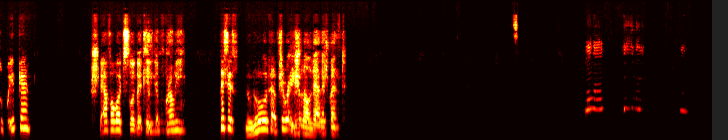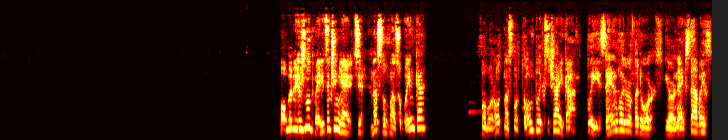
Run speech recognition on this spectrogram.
Зупинка. Шляхове експлуатаційне управління. This is Road Operational Management. Обережно двері зачиняються. Наступна зупинка. Поворот на спорткомплекс Чайка. Please handle the doors. Your next stop is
